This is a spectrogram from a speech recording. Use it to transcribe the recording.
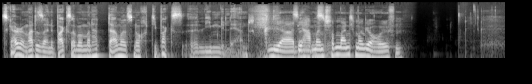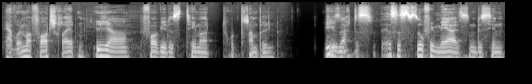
Skyrim hatte seine Bugs, aber man hat damals noch die Bugs äh, lieben gelernt. Ja, die haben uns so. schon manchmal geholfen. Ja, wollen wir fortschreiten, Ja, bevor wir das Thema tottrampeln. Wie Eben. gesagt, es, es ist so viel mehr als ein bisschen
